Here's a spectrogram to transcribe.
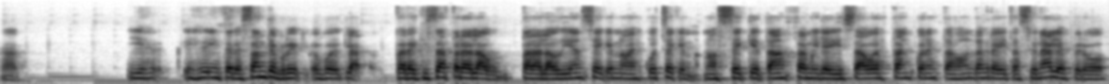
Claro. Y es, interesante porque, claro, para quizás para la, para la audiencia que nos escucha, que no, sé qué tan familiarizados están con estas ondas gravitacionales, pero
